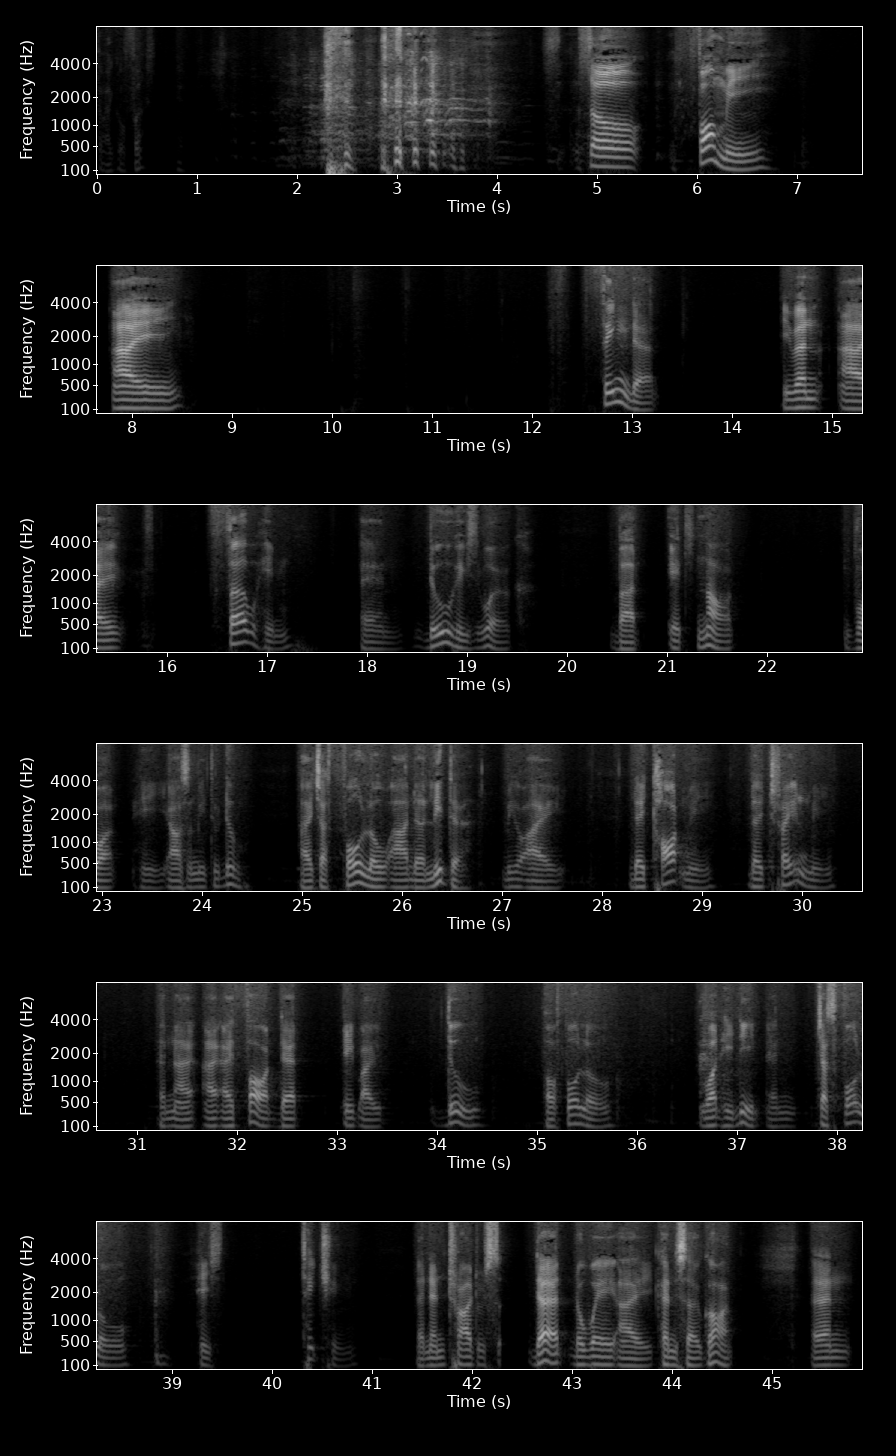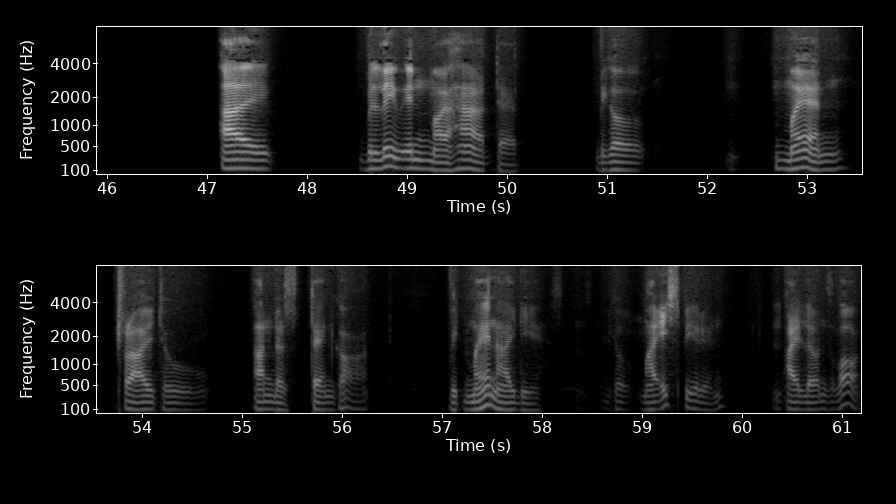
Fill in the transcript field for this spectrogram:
Do I go first? so for me, I think that even I serve him and do his work, but it's not what he asked me to do. I just follow other leader because I they taught me, they trained me, and I, I, I thought that if I do or follow what he did and just follow his teaching and then try to that the way I can serve God. And I believe in my heart that because man try to understand God with man ideas. Because my experience, I learned a lot.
